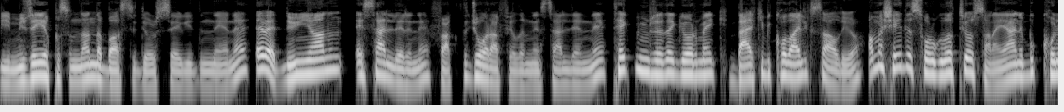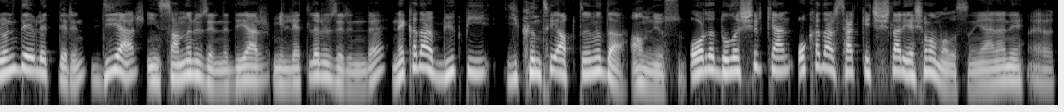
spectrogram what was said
bir müze yapısından da bahsediyoruz sevgili dinleyene. Evet dünyanın eserlerini, farklı coğrafyaların eserlerini tek bir müzede görmek belki bir kolaylık sağlıyor. Ama şeyi de sorgulatıyor sana. Yani bu koloni devletlerin diğer insanlar üzerinde, diğer milletler üzerinde ne kadar büyük bir yıkıntı yaptığını da anlıyorsun. Orada dolaşırken o kadar sert geçişler yaşamamalısın. Yani hani Evet.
